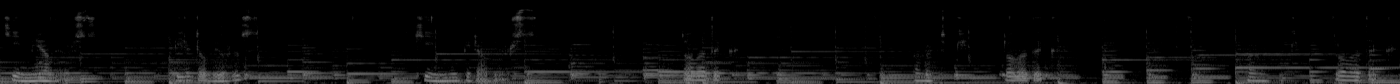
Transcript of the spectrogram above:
iki ilmeği alıyoruz. Bir doluyoruz. İki ilmeği bir alıyoruz. Doladık. Ördük. Doladık. Ördük. Doladık.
